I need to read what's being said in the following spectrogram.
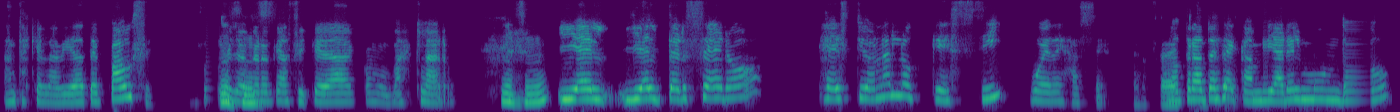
antes que la vida te pause. Yo creo que así queda como más claro. Y, el, y el tercero, gestiona lo que sí puedes hacer. No trates de cambiar el mundo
